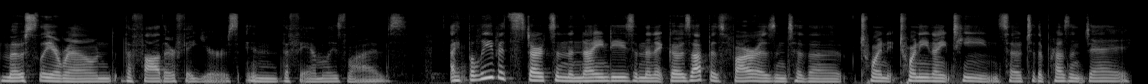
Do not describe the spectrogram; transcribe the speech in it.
mostly around the father figures in the family's lives. I believe it starts in the 90s and then it goes up as far as into the 20, 2019, so to the present day.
